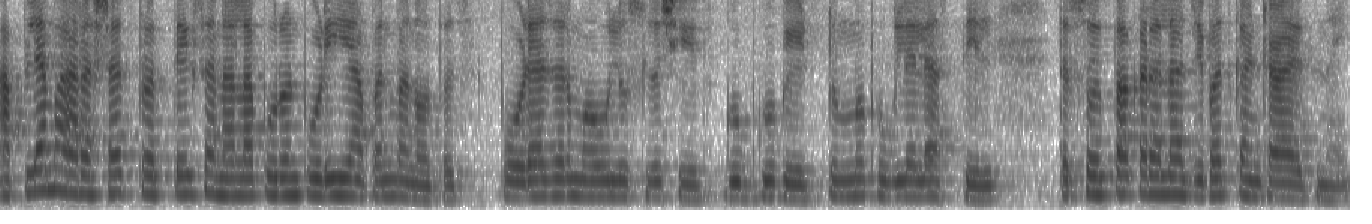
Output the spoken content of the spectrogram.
आपल्या महाराष्ट्रात प्रत्येक सणाला पुरणपोळी ही आपण बनवतोच. पोळ्या जर मऊ लुसलुशीत गुबगुबीत टुंब फुगलेल्या असतील तर स्वयंपाक करायला अजिबात कंटाळा येत नाही.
